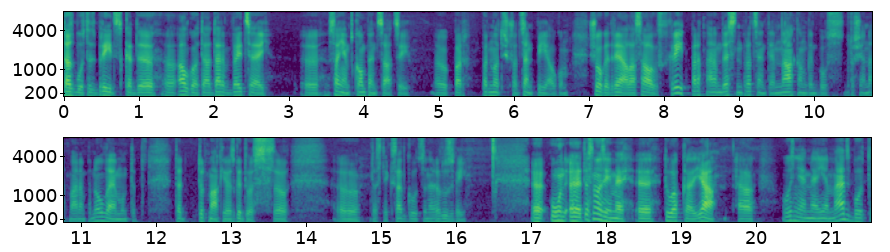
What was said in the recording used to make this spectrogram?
tas būs tas brīdis, kad algotā darba veicēji saņems kompensāciju Eh, par, par notikušo cenu pieaugumu. Šogad reālās algas krīt par apmēram 10%, nākamgad būs droši vien apmēram par nulēm, un tad, tad turpmākajos gados uh, uh, tas tiks atgūts un uzvīts. Uh, un, uh, tas nozīmē uh, to, ka jā, uh, uzņēmējiem mēdz būt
